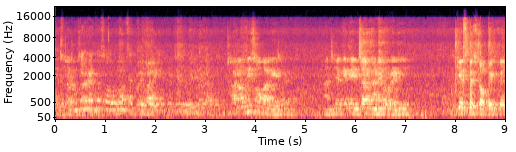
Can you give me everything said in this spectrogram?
ਸਿਸਟਰ ਨੂੰ ਕਿੰਨੇ ਸਾਰਿਆਂ ਕੋ ਨੂੰ ਸੌਂਗ ਹੁਣ ਤੱਕ ਤੁਸੀਂ ਗਾਏ ਆ? 18 19 ਸੌਂਗ ਆ ਗਏ। ਹਾਂਜੀ ਅੱਗੇ ਤਿੰਨ ਚਾਰ ਗਾਣੇ ਹੋ ਰਹੇ ਜੀ ਕਿਸ ਕਿਸ ਟੌਪਿਕ ਤੇ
